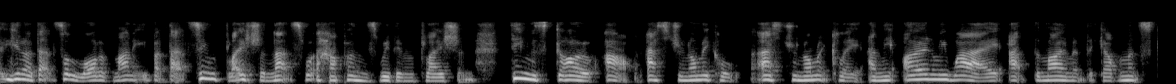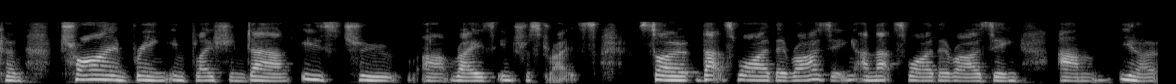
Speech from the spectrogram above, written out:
you know, that's a lot of money, but that's inflation. That's what happens with inflation. Things go up astronomical, astronomically. And the only way at the moment that governments can try and bring inflation down is to uh, raise interest rates. So that's why they're rising, and that's why they're rising, um, you know,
